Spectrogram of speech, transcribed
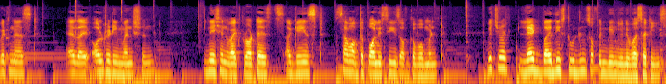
witnessed, as I already mentioned, nationwide protests against some of the policies of government which were led by the students of Indian universities.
